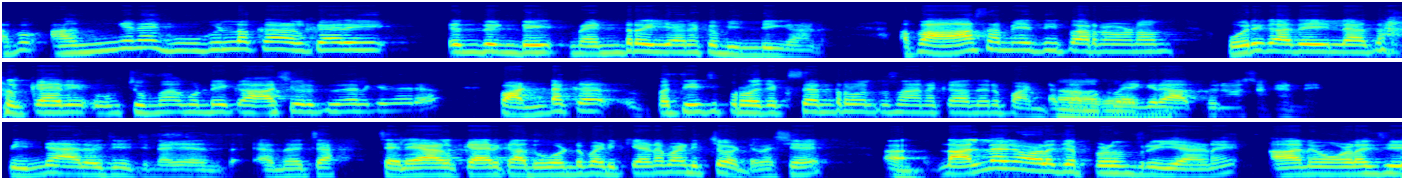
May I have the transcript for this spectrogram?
അപ്പം അങ്ങനെ ഗൂഗിളിലൊക്കെ ആൾക്കാർ എന്തുണ്ട്? മെന്റർ ചെയ്യാനൊക്കെ ബില്ലിംഗ് ആണ്. അപ്പൊ ആ സമയത്ത് ഈ പറഞ്ഞോണം ഒരു കഥയില്ലാത്ത ആൾക്കാർ ചുമ്മാ കൊണ്ടുപോയി കാശ് കൊടുക്കുന്ന കളിക്കുന്നവര്? പണ്ടൊക്കെ പ്രത്യേകിച്ച് പ്രൊജക്ട് സെന്റർ പോലത്തെ സാധനമൊക്കെ ആകുന്നവര് പണ്ടൊക്കെ നമുക്ക് ഭയങ്കര ആത്മവിശ്വാസമൊക്കെ ഉണ്ട്. പിന്നെ ആലോചിച്ചിട്ടുണ്ട് എന്ന് വെച്ചാൽ ചില ആൾക്കാർക്ക് അതുകൊണ്ട് പഠിക്കാണ് പഠിച്ചോട്ടെ. പക്ഷെ നല്ല നോളജ് എപ്പോഴും ഫ്രീ ആണ്. ആ നോളജ്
